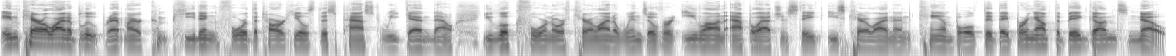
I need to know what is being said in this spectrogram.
in Carolina Blue. Brantmeier competing for the Tar Heels this past weekend. Now, you look for North Carolina wins over Elon, Appalachian State, East Carolina, and Campbell. Did they bring out the big guns? No.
